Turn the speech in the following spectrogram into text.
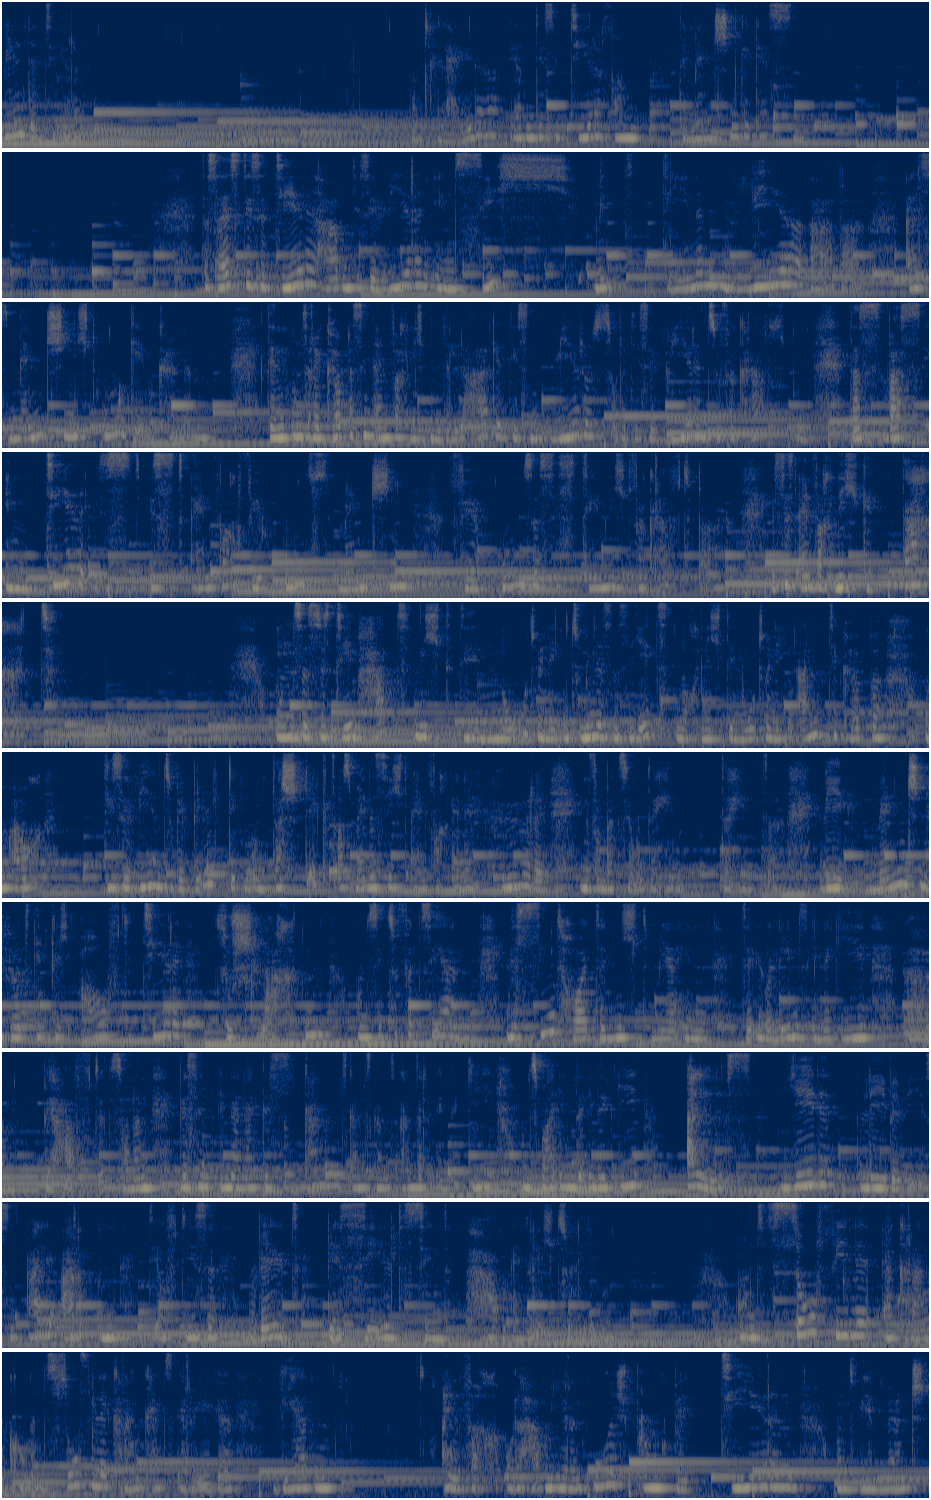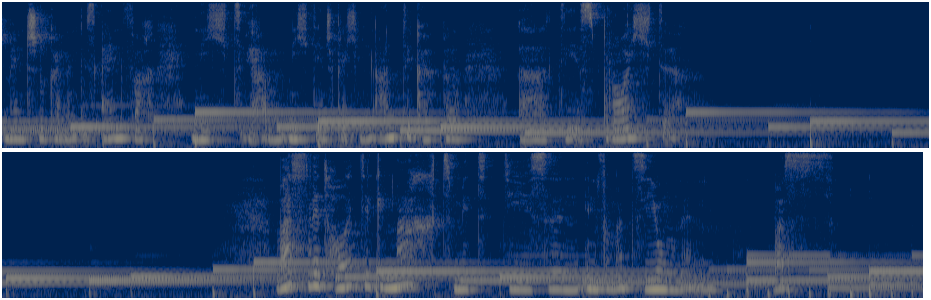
wilde Tiere. Und leider werden diese Tiere von den Menschen gegessen. Das heißt, diese Tiere haben diese Viren in sich, mit denen wir aber als Menschen nicht umgehen können. Denn unsere Körper sind einfach nicht in der Lage, diesen Virus oder diese Viren zu verkraften. Das, was im Tier ist, ist einfach für uns Menschen, für unser System nicht verkraftbar. Es ist einfach nicht gedacht. Unser System hat nicht die notwendigen, zumindest jetzt noch nicht die notwendigen Antikörper, um auch diese Viren zu bewältigen. Und da steckt aus meiner Sicht einfach eine höhere Information dahinter. Wie Menschen hört endlich auf, die Tiere zu schlachten und sie zu verzehren. Wir sind heute nicht mehr in der Überlebensenergie ähm, behaftet, sondern wir sind in einer ganz, ganz, ganz anderen Energie und zwar in der Energie alles, jede Lebewesen, alle Arten, die auf dieser Welt beseelt sind, haben ein Recht zu leben. Und so viele Erkrankungen, so viele Krankheitserreger werden einfach oder haben ihren Ursprung bei Tieren und wir Menschen können das einfach nicht. Wir haben nicht die entsprechenden Antikörper, äh, die es bräuchte. Was wird heute gemacht mit diesen Informationen? Was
